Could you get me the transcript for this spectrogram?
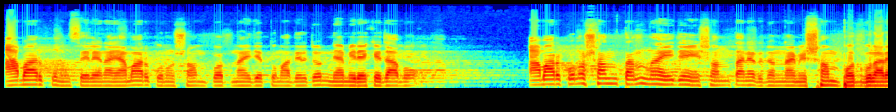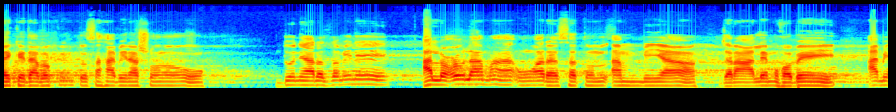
আমার কোনো ছেলে নাই, আমার কোনো সম্পদ নাই যে তোমাদের জন্য আমি রেখে যাব। আমার কোনো সন্তান নাই যে সন্তানের জন্য আমি সম্পদগুলা রেখে যাব কিন্তু সাহাবিরা, শোনো, দুনিয়ার জমিনে আল উলামা ওয়ারাসাতুল আম্বিয়া, যারা আলেম হবে, আমি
